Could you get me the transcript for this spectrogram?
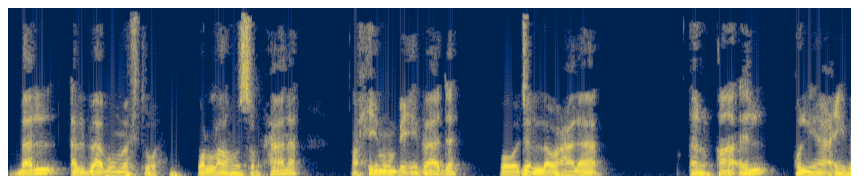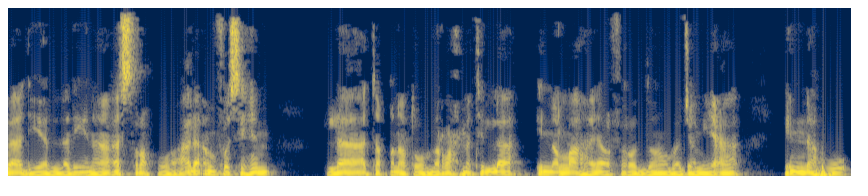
بل الباب مفتوح. والله سبحانه رحيم بعباده وهو جل وعلا القائل قل يا عبادي الذين أسرفوا على أنفسهم لا تقنطوا من رحمة الله إن الله يغفر الذنوب جميعا إنه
